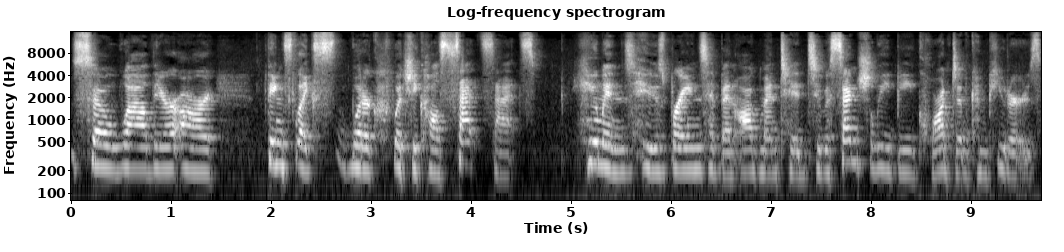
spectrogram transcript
So while there are things like what are what she calls set sets, humans whose brains have been augmented to essentially be quantum computers.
